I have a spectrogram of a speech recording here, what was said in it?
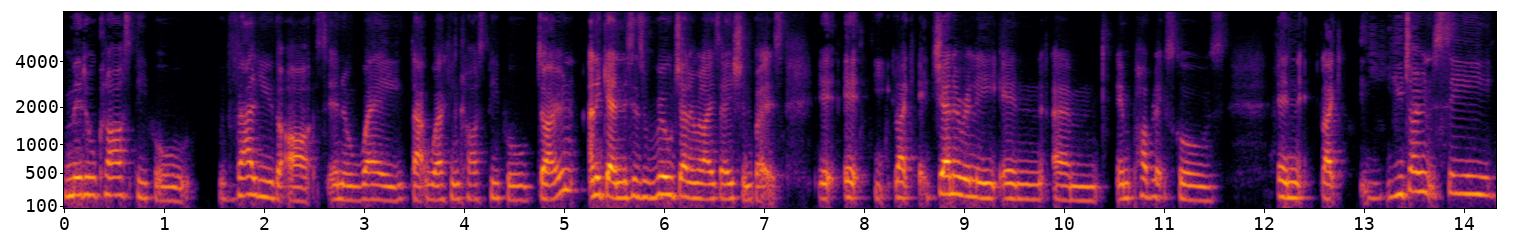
middle class people value the arts in a way that working class people don't. And again this is a real generalization but it's it, it like it generally in um in public schools in like you don't see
